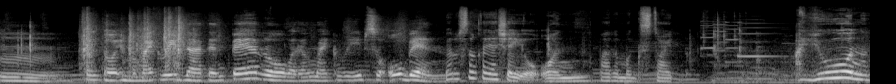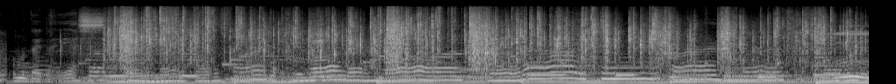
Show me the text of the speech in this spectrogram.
Mm. So ito, ima-microwave natin, pero walang microwave, so oven. Pero saan kaya siya i-on para mag-start? Ayun! Umandar na, yes. Yun!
